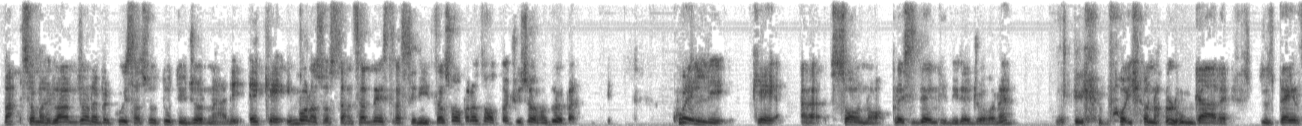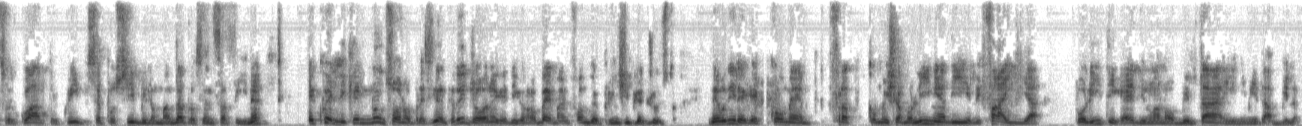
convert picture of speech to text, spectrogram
Ma insomma, la ragione per cui sta su tutti i giornali è che in buona sostanza a destra e a sinistra, sopra sotto, ci sono due partiti. Quelli che eh, sono presidenti di regione, vogliono allungare il terzo, il quarto, il quinto, se possibile un mandato senza fine, e quelli che non sono presidenti di regione che dicono, beh, ma in fondo il principio è giusto. Devo dire che come, fra- come diciamo, linea di faglia politica è di una nobiltà inimitabile.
